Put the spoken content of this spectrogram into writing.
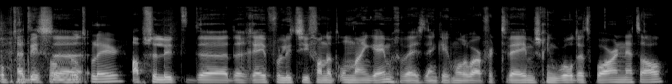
op het, gebied van multiplayer. Absoluut de, de revolutie van het online game geweest, denk ik. Modern Warfare 2, misschien World at War net al.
